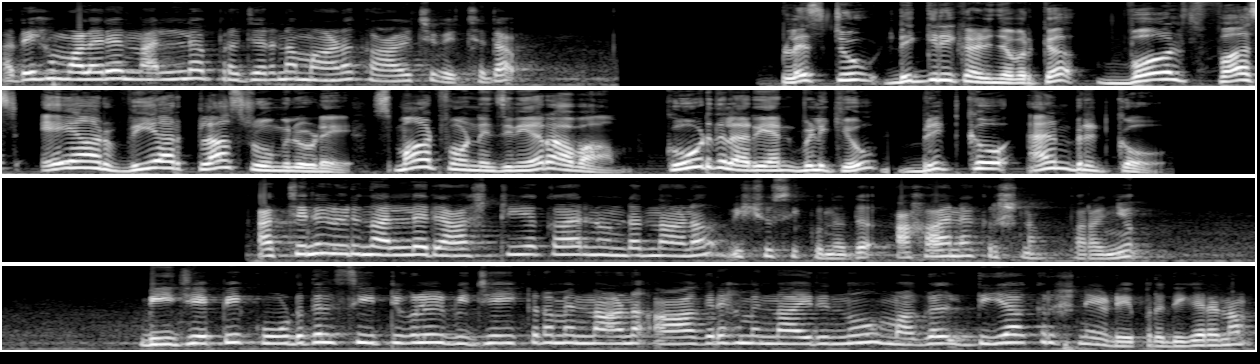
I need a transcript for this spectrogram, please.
അദ്ദേഹം വളരെ നല്ല പ്രചരണമാണ് കാഴ്ചവെച്ചത്. പ്ലസ് ടു ഡിഗ്രി കഴിഞ്ഞവർക്ക് world's first A R V R class റൂമിലൂടെ സ്മാർട്ട് ഫോൺ എഞ്ചിനീയർ ആവാം. കൂടുതൽ അറിയാൻ വിളിക്കൂ ബ്രിഡ്കോ ആൻഡ് ബ്രിഡ്കോ. അച്ഛനിൽ ഒരു നല്ല രാഷ്ട്രീയക്കാരനുണ്ടെന്നാണ് വിശ്വസിക്കുന്നത്. അഹാന കൃഷ്ണ പറഞ്ഞു. ബി ജെ പി കൂടുതൽ സീറ്റുകളിൽ വിജയിക്കണമെന്നാണ് ആഗ്രഹമെന്നായിരുന്നു മകൾ ദിയ കൃഷ്ണയുടെ പ്രതികരണം.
